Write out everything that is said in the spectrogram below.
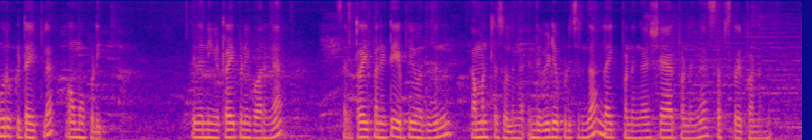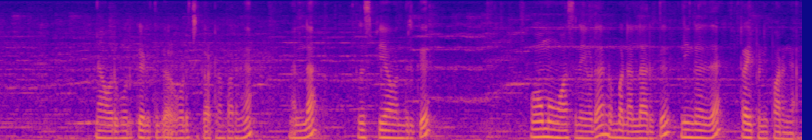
முறுக்கு டைப்பில் ஓமப்பொடி இதை நீங்கள் ட்ரை பண்ணி பாருங்கள் ட்ரை பண்ணிவிட்டு எப்படி வந்ததுன்னு கமெண்ட்டில் சொல்லுங்கள் இந்த வீடியோ பிடிச்சிருந்தா லைக் பண்ணுங்கள் ஷேர் பண்ணுங்கள் சப்ஸ்கிரைப் பண்ணுங்கள் நான் ஒரு முறுக்கு எடுத்து உடச்சி காட்டுறேன் பாருங்கள் நல்லா கிறிஸ்பியாக வந்திருக்கு. ஓம வாசனையோட ரொம்ப நல்லா இருக்குது நீங்கள் இதை ட்ரை பண்ணி பாருங்கள்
